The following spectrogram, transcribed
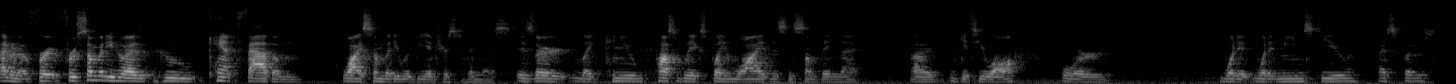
I don't know for for somebody who has who can't fathom why somebody would be interested in this. Is there like can you possibly explain why this is something that uh, gets you off or what it what it means to you? I suppose.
